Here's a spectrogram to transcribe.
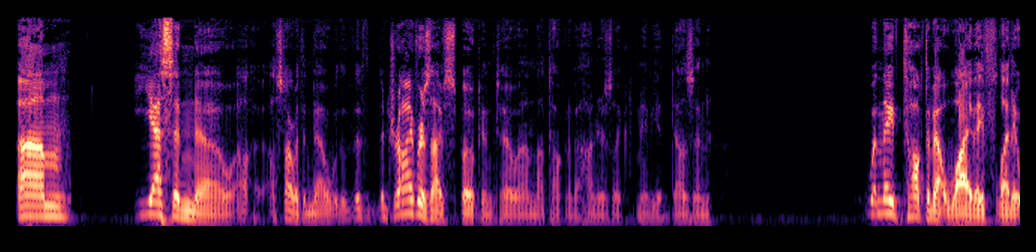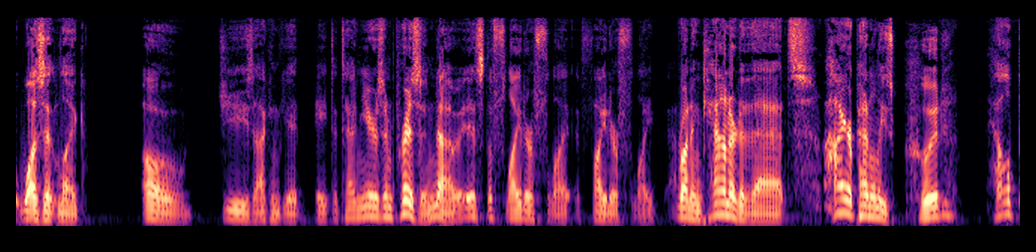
Um, yes and no. I'll, I'll start with the no. The, the, the drivers I've spoken to, and I'm not talking about hundreds, like maybe a dozen. When they talked about why they fled, it wasn't like, oh, geez, I can get eight to ten years in prison. No, it's the flight or flight, fight or flight. Running counter to that, higher penalties could help,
